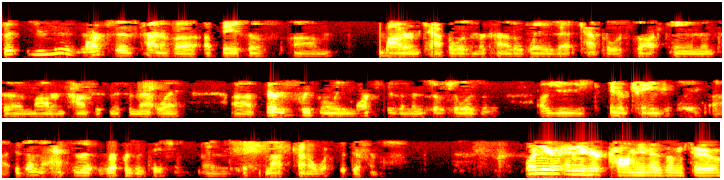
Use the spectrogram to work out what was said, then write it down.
So you use Marx as kind of a, a base of um, modern capitalism, or kind of the way that capitalist thought came into modern consciousness in that way. Uh, very frequently, Marxism and socialism are used interchangeably. Uh, is that an accurate representation? And if not, kind of what's the difference? When you and you hear communism too,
